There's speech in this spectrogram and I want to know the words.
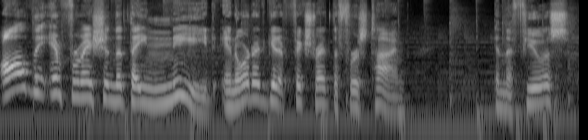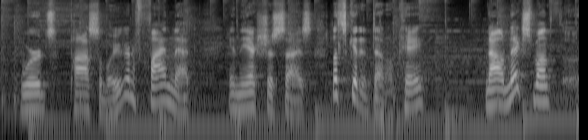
all the information that they need in order to get it fixed right the first time in the fewest words possible. You're going to find that in the exercise. Let's get it done, okay? Now, next month, uh,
